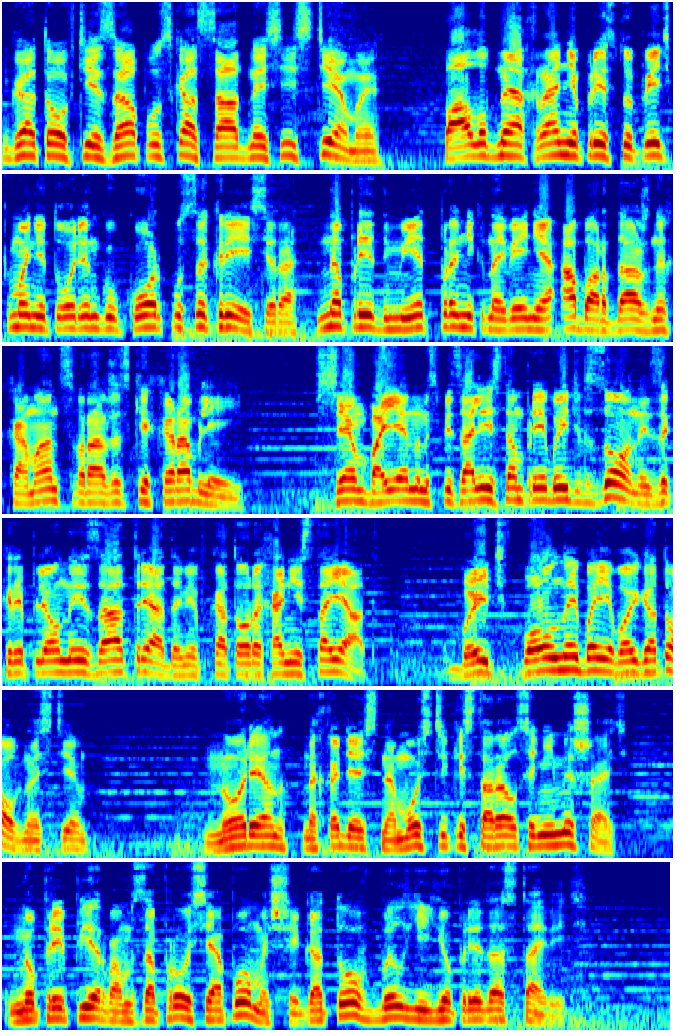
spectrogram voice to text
«Готовьте запуск осадной системы!» Палубной охране приступить к мониторингу корпуса крейсера на предмет проникновения абордажных команд с вражеских кораблей. Всем военным специалистам прибыть в зоны, закрепленные за отрядами, в которых они стоят. Быть в полной боевой готовности. Нориан, находясь на мостике, старался не мешать, но при первом запросе о помощи готов был ее предоставить.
